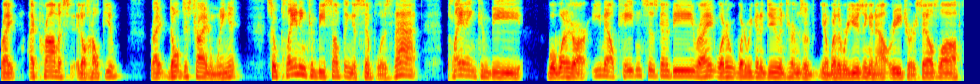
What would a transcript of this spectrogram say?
right? I promise it'll help you, right? Don't just try and wing it. So planning can be something as simple as that. Planning can be well, what are our email cadences going to be, right? What are what are we going to do in terms of you know whether we're using an outreach or a SalesLoft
